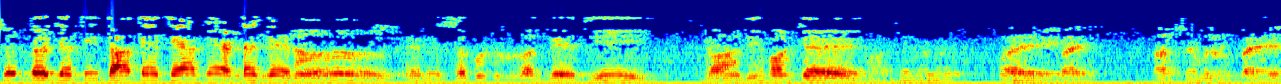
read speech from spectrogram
ਸਿੱਧ ਜਤੀ ਦਾਤੇ ਤੇ ਆ ਕੇ ਅੱਡ ਗਏ ਨਾ ਇਹ ਵੀ ਸਿਮਰਨ ਲੱਗੇ ਸੀ ਗਾਂਧੀ ਪਹੁੰਚੇ। ਭਏ ਭਏ ਹਰ ਸਿਮਰਨ ਭਏ।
